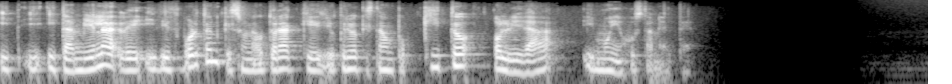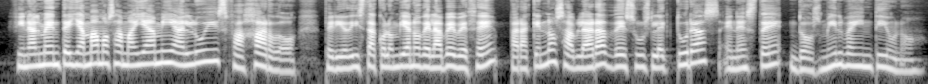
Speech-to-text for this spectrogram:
y, también la de Edith Burton, que es una autora que yo creo que está un poquito olvidada y muy injustamente. Finalmente llamamos a Miami a Luis Fajardo, periodista colombiano de la BBC, para que nos hablara de sus lecturas en este 2021.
